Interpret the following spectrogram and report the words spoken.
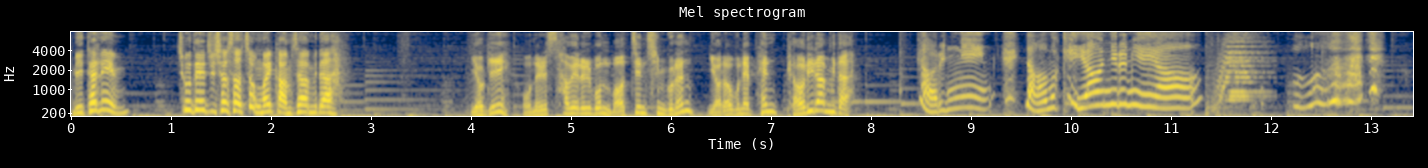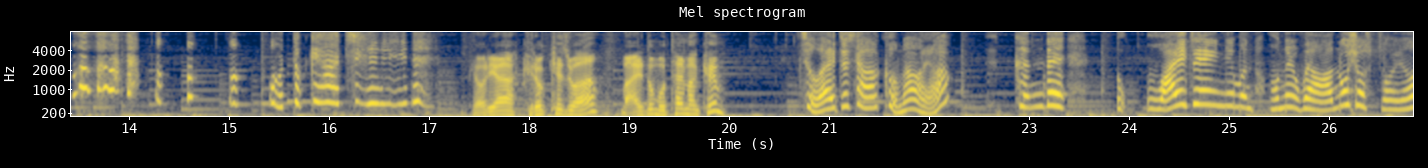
미타님 초대해 주셔서 정말 감사합니다. 여기 오늘 사회를 본 멋진 친구는 여러분의 팬 별이랍니다. 별이님 너무 귀여운 이름이에요. 어떻게 하지? 별이야, 그렇게 좋아? 말도 못할 만큼? 좋아해줘서 고마워요. 근데 YJ님은 오늘 왜 안 오셨어요?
